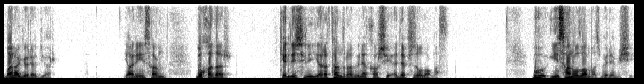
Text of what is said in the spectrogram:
bana göre diyor. Yani insan bu kadar kendisini yaratan Rabbine karşı edepsiz olamaz. Bu insan olamaz böyle bir şey.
